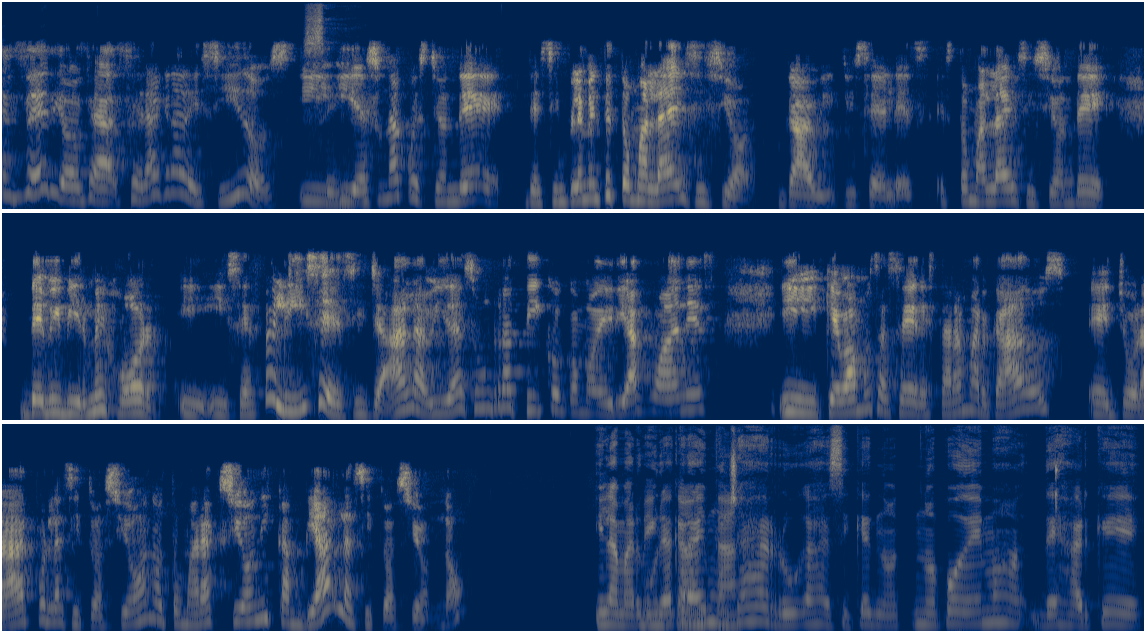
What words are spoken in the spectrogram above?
en serio, o sea, ser agradecidos y, y es una cuestión de, de, simplemente tomar la decisión, Gaby, Giselle, es, es tomar la decisión de, de vivir mejor y, y, ser felices y ya, la vida es un ratico, como diría Juanes, y ¿qué vamos a hacer? estar amargados, eh, llorar por la situación o tomar acción y cambiar la situación, ¿no? Y la amargura trae muchas arrugas, así que no, no podemos dejar que,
